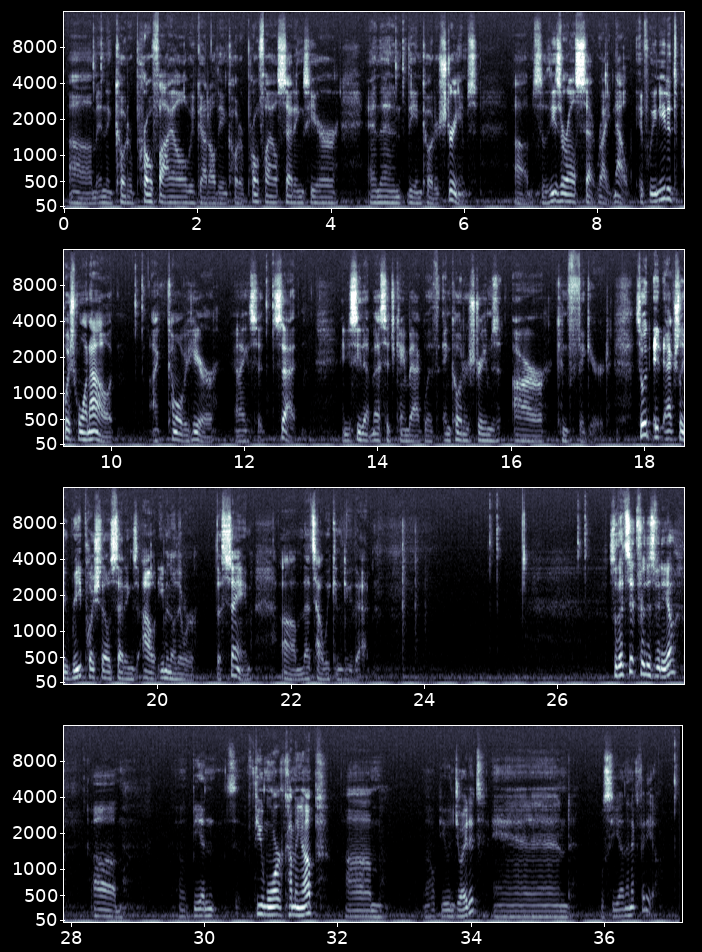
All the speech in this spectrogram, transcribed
um, an encoder profile. We've got all the encoder profile settings here, and then the encoder streams. Um, so these are all set right now. If we needed to push one out, I come over here and I say set, and you see that message came back with encoder streams are configured. So it, it actually re-pushed those settings out, even though they were the same. Um, that's how we can do that. So that's it for this video. Um, there'll be a few more coming up. Um, I hope you enjoyed it, and we'll see you on the next video.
